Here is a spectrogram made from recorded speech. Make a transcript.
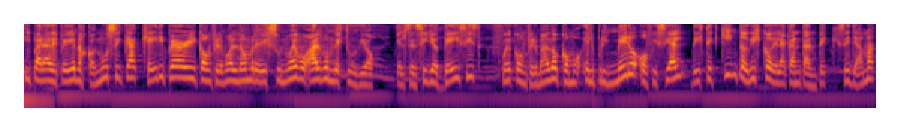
Y para despedirnos con música, Katy Perry confirmó el nombre de su nuevo álbum de estudio. El sencillo Daisies fue confirmado como el primero oficial de este quinto disco de la cantante, que se llama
